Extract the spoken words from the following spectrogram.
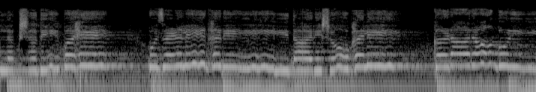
लक्षदीप हे उजळले घरी दारी शोभले कडा रांगोळी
